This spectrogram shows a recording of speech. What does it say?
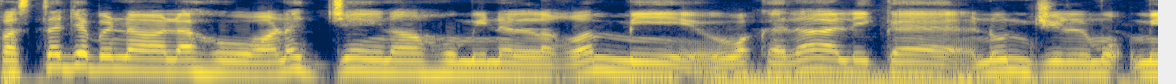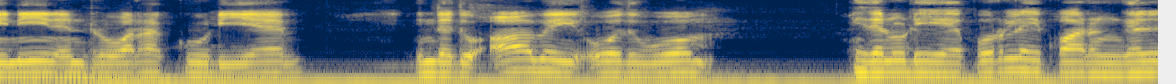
فاستجبنا له ونجيناه من الغم وكذلك ننجي المؤمنين என்று வரக்கூடிய இந்த துஆவை ஓதுவோம் இதனுடைய பொருளை பாருங்கள்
